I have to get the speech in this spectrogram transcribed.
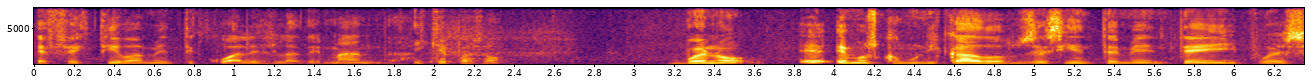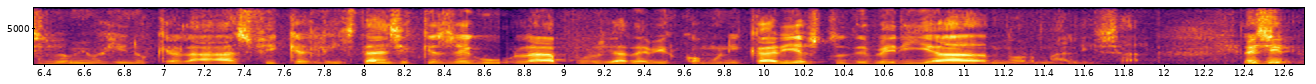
efectivamente cuál es la demanda. ¿Y qué pasó? Bueno, he- hemos comunicado recientemente y pues yo me imagino que la ASFI, que es la instancia que regula, pues ya debió comunicar y esto debería normalizar. Es decir,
